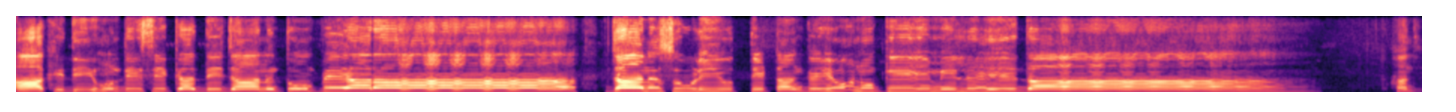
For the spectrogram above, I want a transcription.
ਆਖਦੀ ਹੁੰਦੀ ਸੀ ਕਦੀ ਜਾਨ ਤੋਂ ਪਿਆਰਾ, ਜਾਨ ਸੂਲੀ ਉੱਤੇ ਟੰਗ ਉਹਨੂੰ ਕੀ ਮਿਲਦਾ। ਹਾਂਜੀ।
